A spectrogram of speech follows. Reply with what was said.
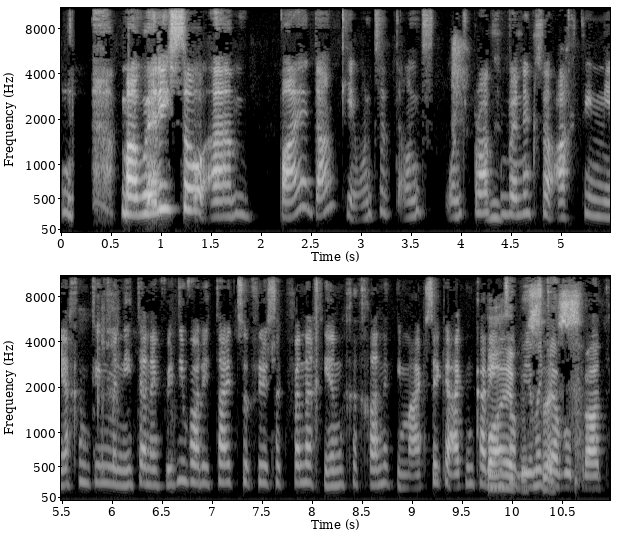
Maar hoorie so, ehm um, baie dankie. Ons het ons ons praat gewoonlik so 18, 19 minute en ek weet nie waar die tyd so vreeslik vinnig heen gegaan het nie, maar ek seker ek en Karin sal weer met jou wil praat.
